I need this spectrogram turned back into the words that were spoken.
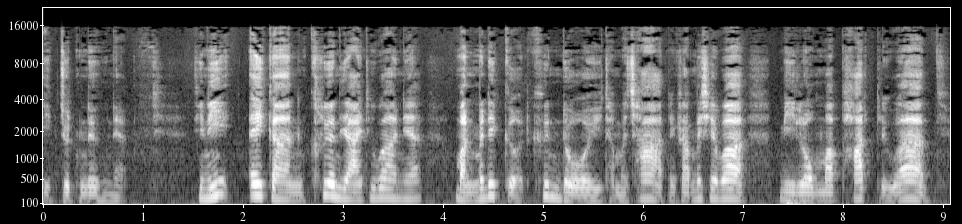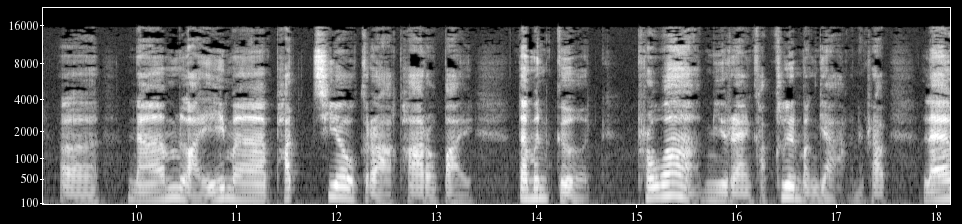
อีกจุดหนึ่งเนี่ยทีนี้ไอ้การเคลื่อนย้ายที่ว่านี้มันไม่ได้เกิดขึ้นโดยธรรมชาตินะครับ ไม่ใช่ว่ามีลมมาพัดหรือว่าน้ำไหลมาพัดเชี่ยวกรากพาเราไป แต่มันเกิด เพราะว่ามีแรงขับเคลื่อนบางอย่างนะครับ แล้ว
